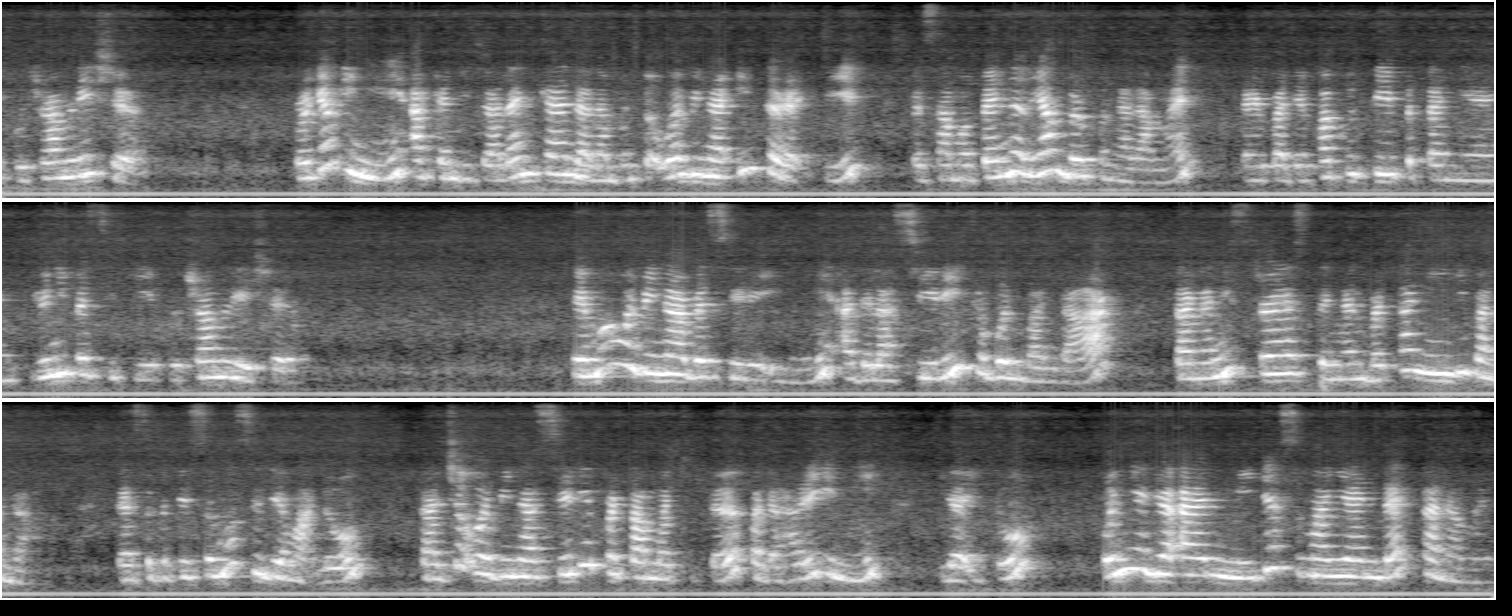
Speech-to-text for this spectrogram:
Putra Malaysia. Program ini akan dijalankan dalam bentuk webinar interaktif bersama panel yang berpengalaman daripada Fakulti Pertanian Universiti Putra Malaysia. Tema webinar bersiri ini adalah Siri Kebun Bandar, Tangani Stres dengan Bertani di Bandar. Dan seperti semua sedia maklum, tajuk webinar siri pertama kita pada hari ini iaitu Penyediaan Media Semayan dan Tanaman.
